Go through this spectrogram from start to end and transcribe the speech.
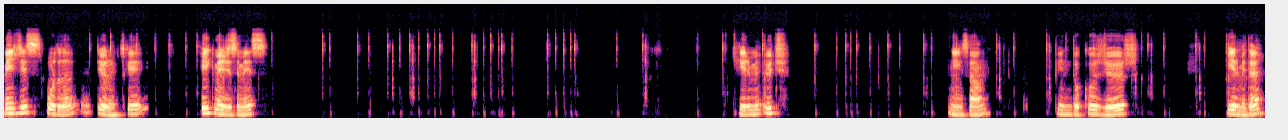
Meclis burada da diyoruz ki ilk meclisimiz yirmi üç Nisan bin dokuz yüz yirmide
